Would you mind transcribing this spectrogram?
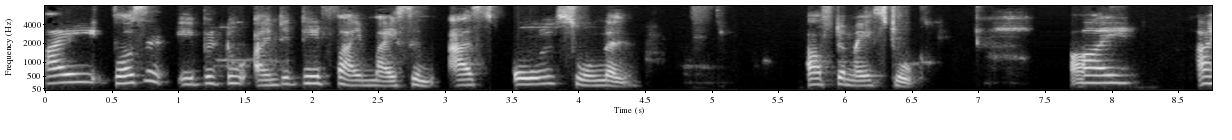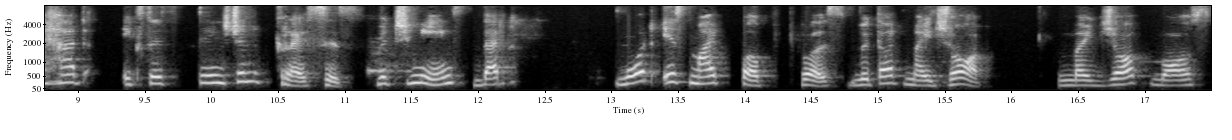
I wasn't able to identify myself as old Sonal after my stroke. I I had existential crisis, which means that what is my purpose without my job? My job was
